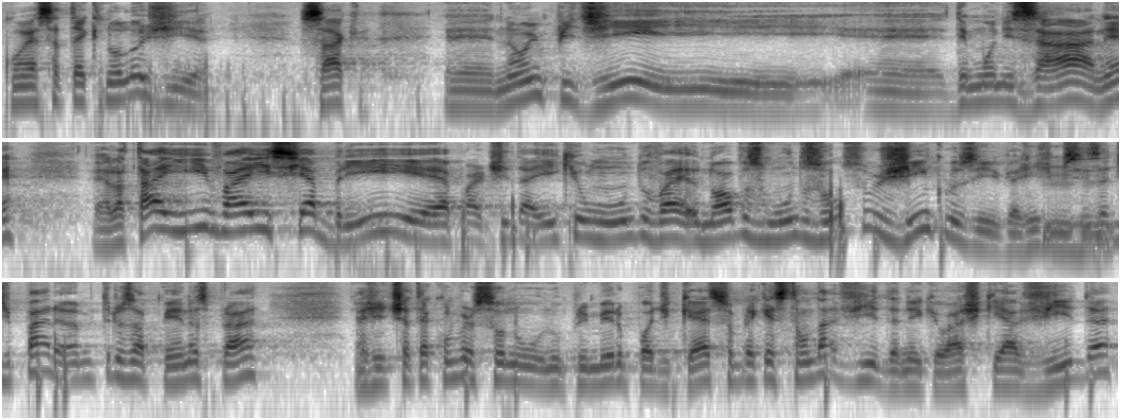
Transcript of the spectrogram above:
com essa tecnologia, saca? É, não impedir e é, demonizar, né? Ela tá aí, vai se abrir, é a partir daí que o mundo vai, novos mundos vão surgir, inclusive. A gente uhum. precisa de parâmetros apenas para a gente até conversou no, no, primeiro podcast sobre a questão da vida, né? Que eu acho que a vida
